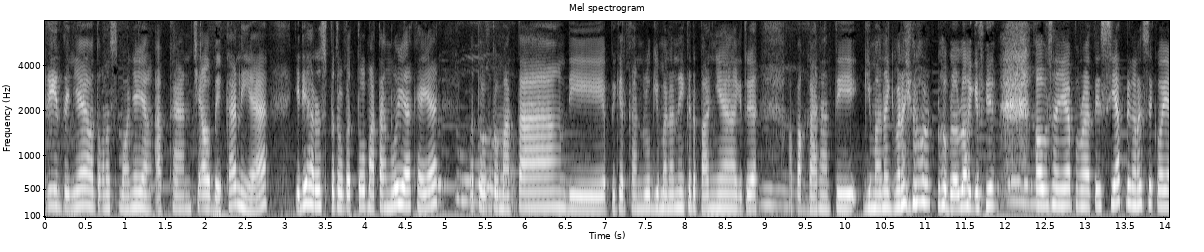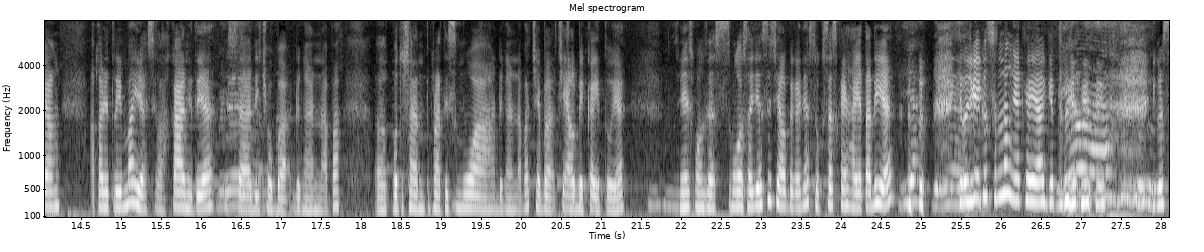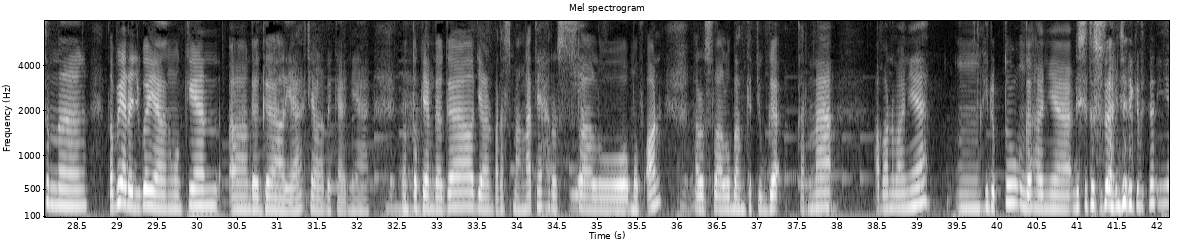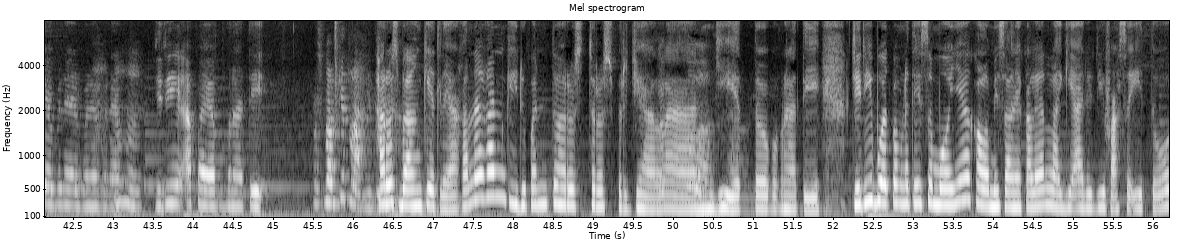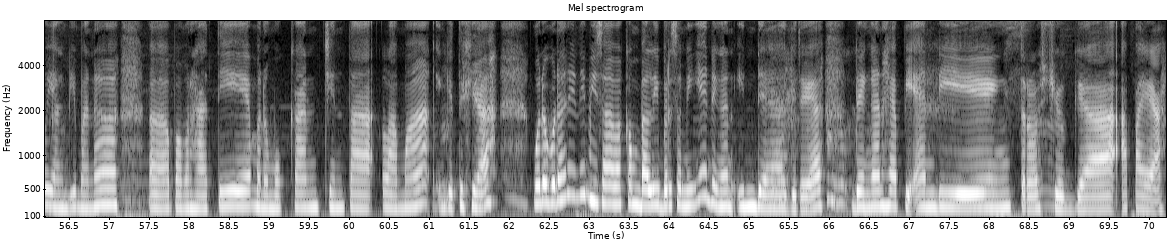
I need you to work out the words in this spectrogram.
Jadi intinya untuk semuanya yang akan CLBK nih ya. Jadi harus betul-betul matang dulu ya kayak betul-betul matang, dipikirkan dulu gimana nih ke depannya gitu ya. Apakah nanti gimana gimana gimana bla bla bla gitu ya. Kalau misalnya pemerhati siap dengan risiko yang akan diterima ya silahkan gitu ya. Bisa dicoba dengan apa eh, keputusan pemerhati semua dengan apa coba CLBK itu ya. Jadi semoga semoga saja sih CLBK-nya sukses kayak Haya tadi ya. Iya, Kita juga ikut seneng ya kayak gitu. Iya. ikut seneng. Tapi ada juga yang mungkin eh, gagal ya CLBK-nya. Untuk yang gagal jangan patah semangat ya, harus Iya. selalu move on, harus selalu bangkit juga karena apa namanya? mm, hidup tuh nggak hanya di situ-situ aja gitu ya. Iya benar benar benar. Mhm. Jadi apa ya pemerhati Harus bangkit lah intinya. harus bangkit ya karena kan kehidupan itu harus terus berjalan Betul gitu pemerhati. Jadi buat pemerhati semuanya kalau misalnya kalian lagi ada di fase itu yang di mana eh, pemerhati menemukan cinta lama gitu ya. Mudah-mudahan ini bisa kembali berseminya dengan indah gitu ya, dengan happy ending, terus juga apa ya?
